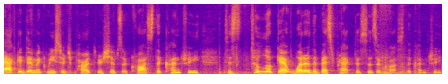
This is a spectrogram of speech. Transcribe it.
academic research partnerships across the country to, to look at what are the best practices across the country.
